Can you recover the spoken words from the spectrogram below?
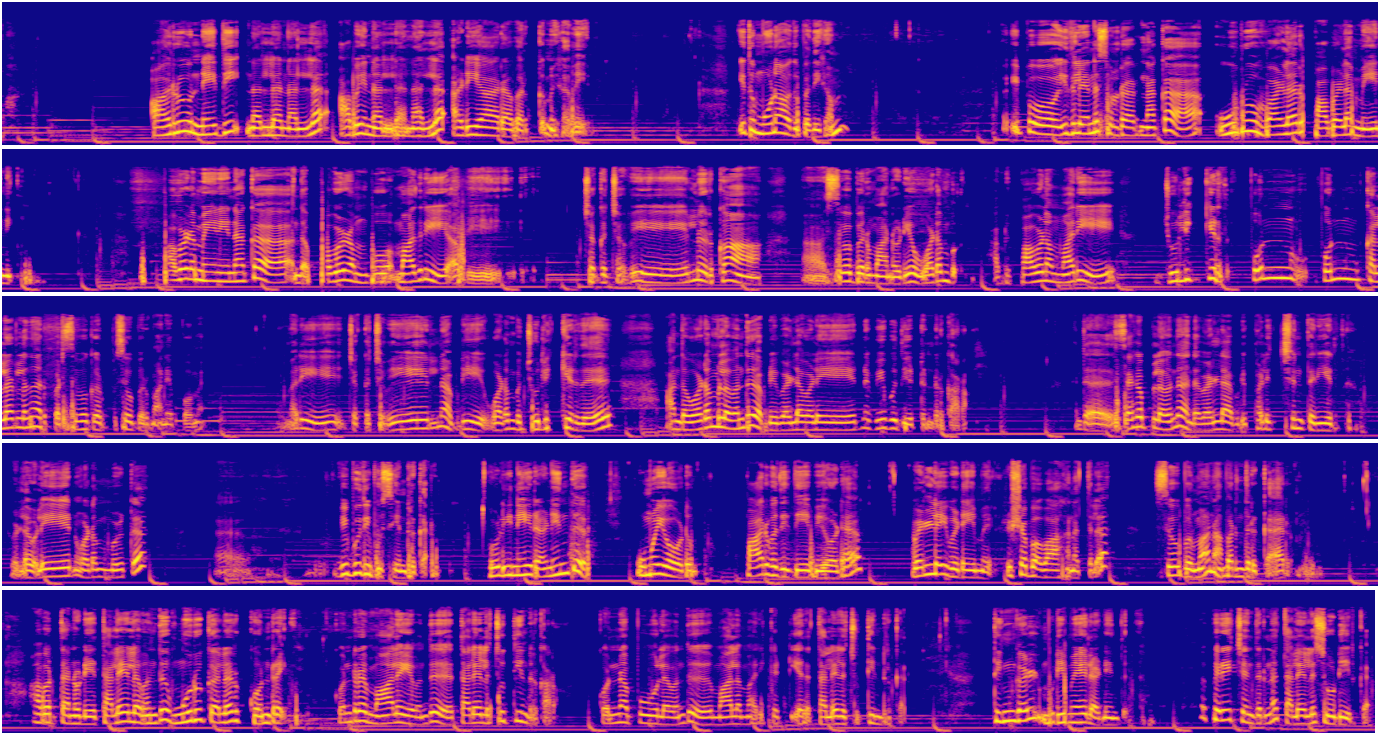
அருநெதி நல்ல நல்ல அவை நல்ல நல்ல அடியாரவர்க்கு மிகவே. இது மூணாவது பதிகம். இப்போ இதில் என்ன சொல்கிறாருனாக்கா உருவளர் பவள மேனி. பவழ மேனினாக்கா அந்த பவழம் மாதிரி அப்படி சக்கச்சவேல்னு இருக்கான் சிவபெருமானுடைய உடம்பு. அப்படி பவளம் மாதிரி ஜொலிக்கிறது. பொன் பொன் கலரில் தான் இருப்பார் சிவகர் சிவபெருமான் எப்போவுமே. மாதிரி சக்கச்சவேல்னு அப்படி உடம்பு ஜொலிக்கிறது. அந்த உடம்புல வந்து அப்படி வெள்ளை வெளையேன்னு விபூதி இட்டுன்னு இருக்காராம் இந்த சிகப்பில் வந்து அந்த வெள்ளை அப்படி பளிச்சுன்னு தெரியுது. வெள்ளை வெளியேன்னு உடம்பு முழுக்க விபூதி பூசின்னு இருக்கார் ஒளி நீர் அணிந்து உமையோடும் பார்வதி தேவியோட வெள்ளை விடைமேல் ரிஷப வாகனத்தில் சிவபெருமான் அமர்ந்திருக்கார். அவர் தன்னுடைய தலையில் வந்து முருகலர் கொன்றை கொன்றை மாலையை வந்து தலையில் சுற்றின்னு இருக்காராம். கொன்ன பூவில் வந்து மாலை மாதிரி கட்டி அதை தலையில் சுற்றின்னு இருக்கார். திங்கள் முடிமேல் அணிந்து பிறைச்சந்திரனை தலையில் சூடியிருக்க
